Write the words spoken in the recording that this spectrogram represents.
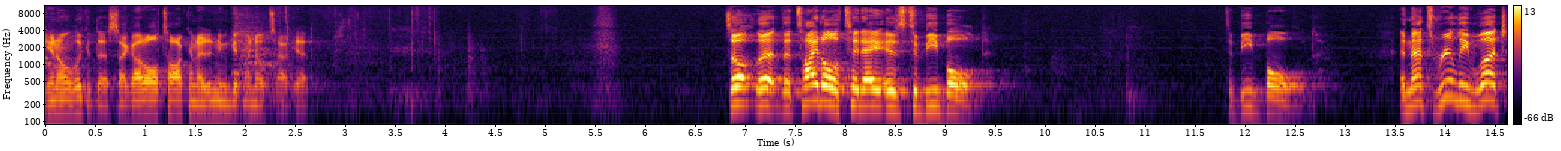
You know, look at this. I got all talking, I didn't even get my notes out yet. So the, the title today is To Be Bold. To be bold. And that's really what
